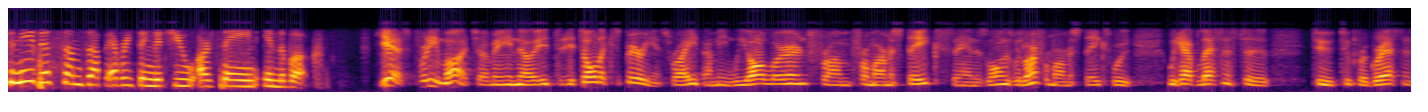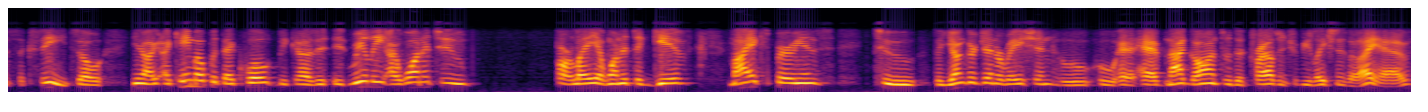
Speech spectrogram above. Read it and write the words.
To me, this sums up everything that you are saying in the book. Yes, pretty much. I mean, uh, it's it's all experience, right? I mean, we all learn from from our mistakes, and as long as we learn from our mistakes, we we have lessons to to to progress and succeed. So you know, I, I came up with that quote because it, it really I wanted to parlay. I wanted to give my experience to the younger generation who who ha- have not gone through the trials and tribulations that I have,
